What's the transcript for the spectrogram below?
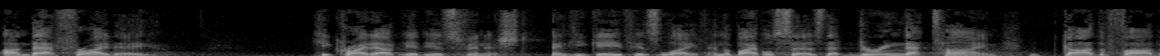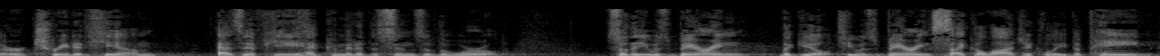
on that Friday, he cried out, It is finished. And he gave his life. And the Bible says that during that time, God the Father treated him as if he had committed the sins of the world. So that he was bearing the guilt. He was bearing psychologically the pain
